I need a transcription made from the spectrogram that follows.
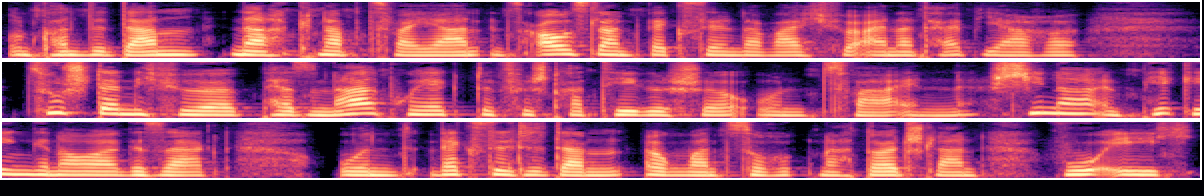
und konnte dann nach knapp zwei Jahren ins Ausland wechseln. Da war ich für eineinhalb Jahre zuständig für Personalprojekte, für strategische und zwar in China, in Peking genauer gesagt und wechselte dann irgendwann zurück nach Deutschland, wo ich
